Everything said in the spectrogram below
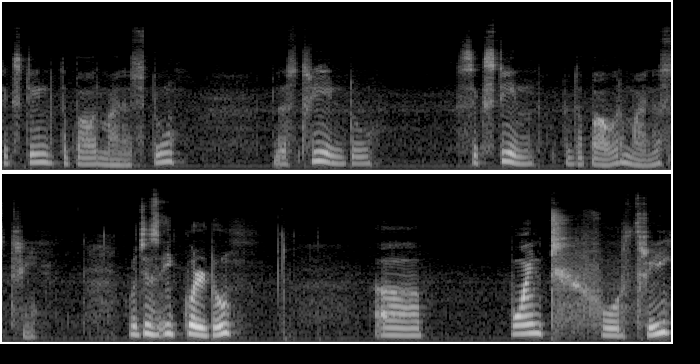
16 to the power minus 2 plus 3 into 16 to the power minus 3 which is equal to uh, 0.43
